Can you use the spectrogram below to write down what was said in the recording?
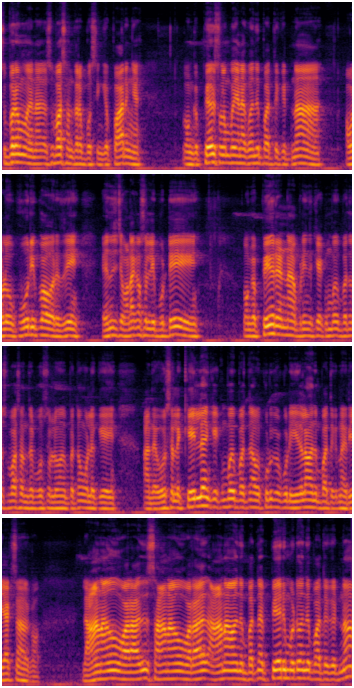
சுப்பிரம சுபாஷ் சந்திர போஸ் இங்கே பாருங்கள் உங்கள் பேர் சொல்லும்போது எனக்கு வந்து பார்த்துக்கிட்டனா அவ்வளோ பூரிப்பாக வருது. எழுந்திரிச்சு வணக்கம் சொல்லி போட்டு உங்கள் பேர் என்ன? அப்படின்னு கேட்கும்போது பார்த்தா சுபாஷ் சந்திர போஸ் சொல்லுவாங்க பார்த்தா உங்களுக்கு அந்த ஒரு சில கேள்விலாம் கேட்கும்போது பார்த்தா அவர் கொடுக்கக்கூடிய இதெல்லாம் வந்து பார்த்துக்கிட்டா ரியாக்ஷனாக இருக்கும். லானாவும் வராது சாணாவும் வராது. ஆனால் வந்து பார்த்தா பேர் மட்டும் வந்து பார்த்துக்கிட்டோன்னா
